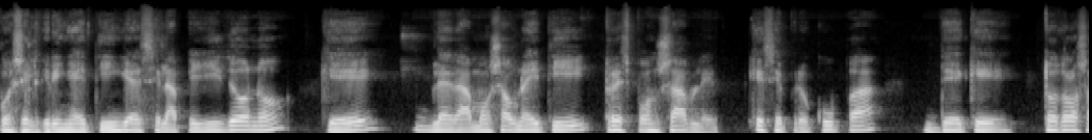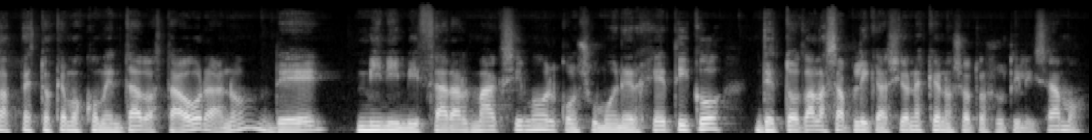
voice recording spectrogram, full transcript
pues el Green IT es el apellido, ¿no? Que le damos a un IT responsable, que se preocupa de que todos los aspectos que hemos comentado hasta ahora, ¿no? De minimizar al máximo el consumo energético de todas las aplicaciones que nosotros utilizamos.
